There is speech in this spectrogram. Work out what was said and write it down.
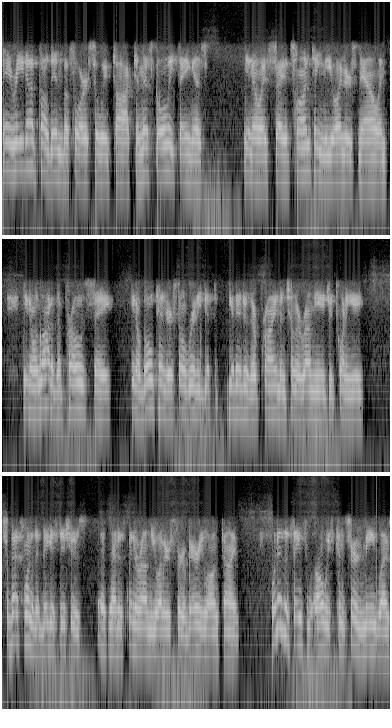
Hey, Reid, I've called in before, so we've talked, and this goalie thing is, you know, it's uh, it's haunting the Oilers now, and you know, a lot of the pros say, you know, goaltenders don't really get to get into their prime until around the age of 28. So that's one of the biggest issues that has been around the Oilers for a very long time. One of the things that always concerned me was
